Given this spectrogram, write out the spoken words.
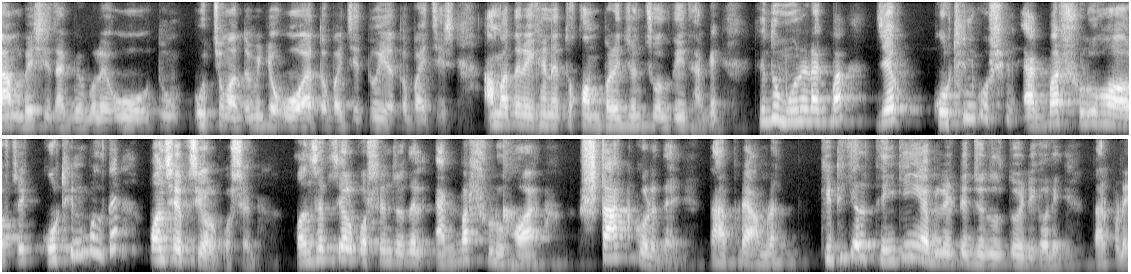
দাম বেশি থাকবে বলে, ও উচ্চ মাধ্যমিকে ও এত পাইছে, তুই এত পাইছিস। আমাদের এখানে তো কম্পারিজন চলতেই থাকে। কিন্তু মনে রাখবা যে কঠিন কোশ্চেন একবার শুরু হওয়া উচিত। কঠিন বলতে কনসেপচুয়াল কোশ্চেন কনসেপচুয়াল কোশ্চেন যদি একবার শুরু হয় স্টার্ট করে দেয়, তারপরে আমরা ক্রিটিক্যাল থিঙ্কিং অ্যাবিলিটি যদি তৈরি করি, তারপরে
